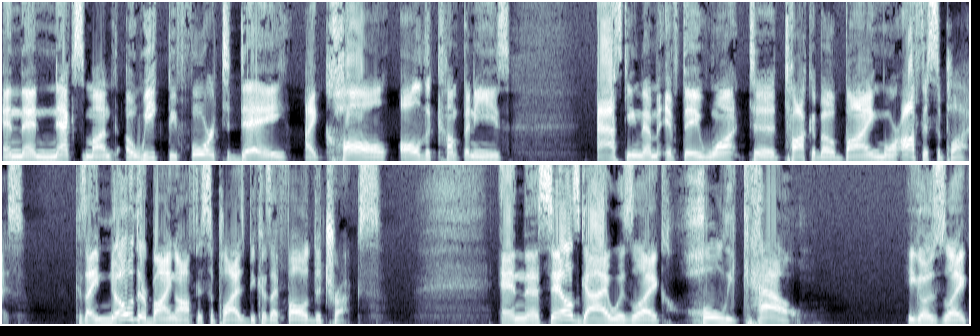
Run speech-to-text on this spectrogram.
And then next month, a week before today, I call all the companies asking them if they want to talk about buying more office supplies. Because I know they're buying office supplies because I followed the trucks. And the sales guy was like, holy cow. He goes like,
